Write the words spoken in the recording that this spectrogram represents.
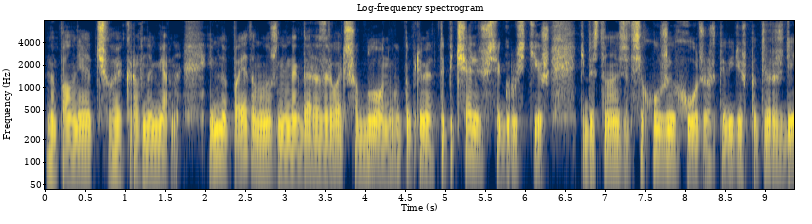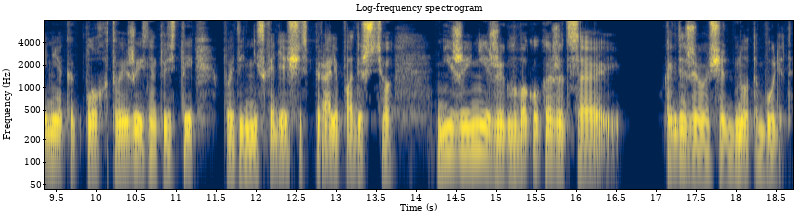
наполняют человека равномерно. Именно поэтому нужно иногда разрывать шаблоны. Вот, например, ты печалишься, грустишь, тебе становится все хуже и хуже, ты видишь подтверждение, как плохо в твоей жизни. То есть ты по этой нисходящей спирали падаешь все ниже и ниже, и глубоко кажется, когда же вообще дно-то будет?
